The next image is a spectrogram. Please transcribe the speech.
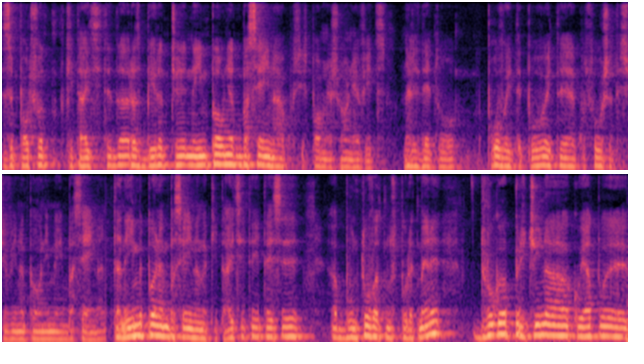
започват китайците да разбират, че не им пълнят басейна, ако си спомняш ония вид. Нали, дето плувайте, плувайте, ако слушате, ще ви напълниме и басейна. Та не им е пълен басейна на китайците и те се бунтуват, но според мен друга причина, която е,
